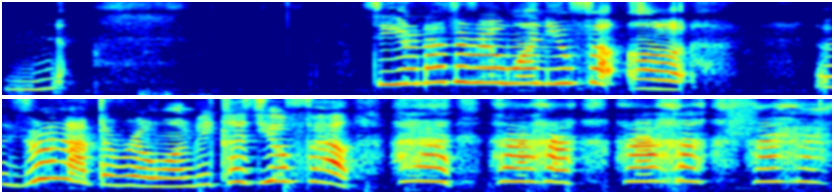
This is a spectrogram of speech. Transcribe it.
No. See, you're not the real one. You fell. Uh, you're not the real one because you fell. Ha ha ha ha ha ha.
